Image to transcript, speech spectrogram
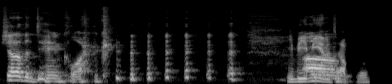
shout out to Dan Clark. he beat me um, in the top four.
